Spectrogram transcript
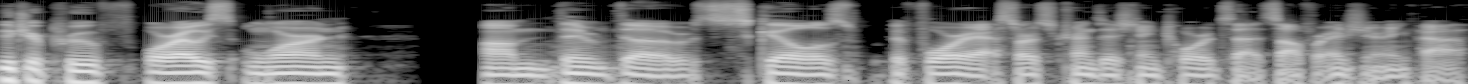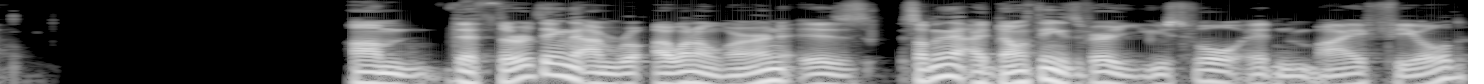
future proof or at least learn um, the the skills before it starts transitioning towards that software engineering path. Um, the third thing that I'm I want to learn is something that I don't think is very useful in my field,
